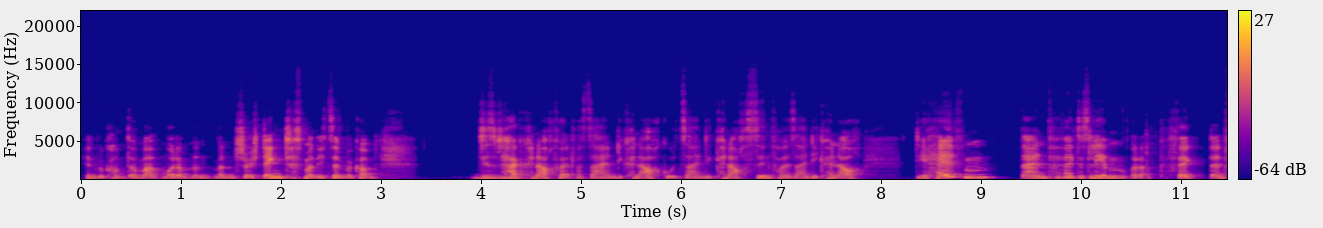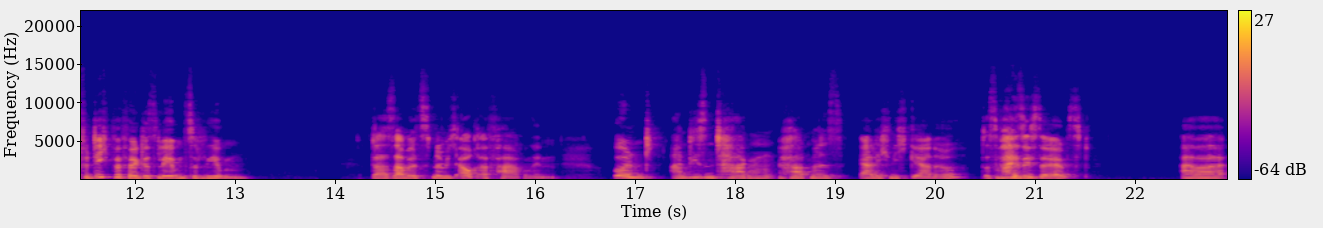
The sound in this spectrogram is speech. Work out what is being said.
hinbekommt oder man, oder man natürlich denkt, dass man nichts hinbekommt, diese Tage können auch für etwas sein, die können auch gut sein, die können auch sinnvoll sein, die können auch dir helfen, dein perfektes Leben oder perfekt, dein für dich perfektes Leben zu leben. Da sammelst du nämlich auch Erfahrungen. Und an diesen Tagen hört man es ehrlich nicht gerne, das weiß ich selbst. Aber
